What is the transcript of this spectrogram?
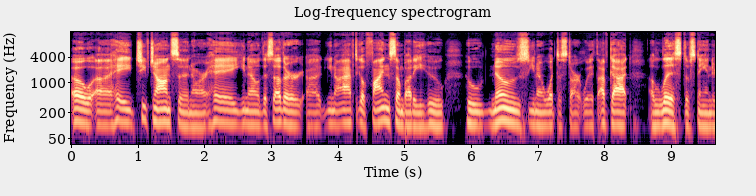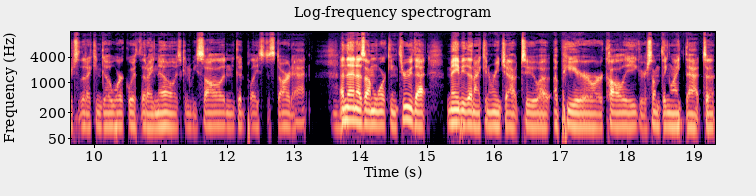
oh, uh, hey, Chief Johnson, or hey, you know, this other, uh, you know, I have to go find somebody who who knows, you know, what to start with. I've got a list of standards that I can go work with that I know is going to be solid and a good place to start at. And then as I'm working through that, maybe then I can reach out to a, a peer or a colleague or something like that to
